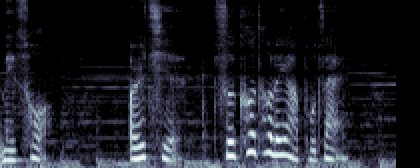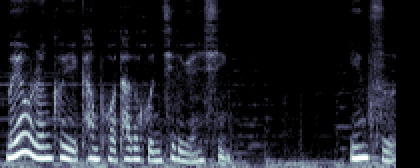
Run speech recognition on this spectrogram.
没错，而且此刻特雷雅不在，没有人可以看破他的魂器的原型，因此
